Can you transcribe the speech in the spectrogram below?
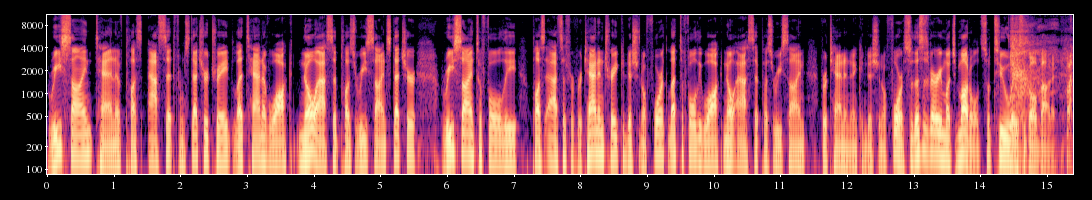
Re-sign Tanev plus asset from Stecher trade. Let Tanev walk. No asset plus re-sign Stecher. Re-sign Toffoli plus asset for Virtanen trade. Conditional fourth. Let Toffoli walk. No asset plus re-sign Virtanen and conditional fourth. So this is very much muddled. So two ways to go about it.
